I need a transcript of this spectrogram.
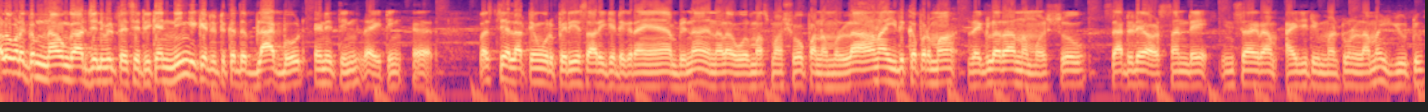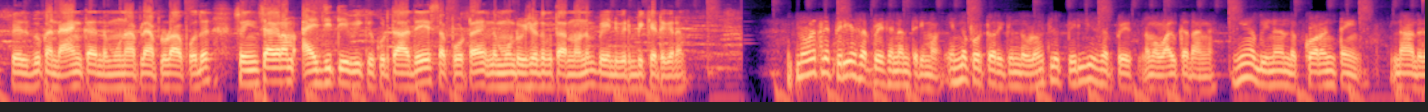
ஹலோ வணக்கம். நான் உங்கள் ஆர்ஜினிவில் பேசிகிட்டு இருக்கேன் நீங்கள் கேட்டுட்டு இருக்கிறது blackboard anything writing here first எல்லாத்தையும் ஒரு பெரிய சாரி கேட்டுக்கிறேன் ஏன் அப்படின்னா என்னால் ஒரு மாதமாக ஷோ பண்ண முடியல. ஆனால் இதுக்கப்புறமா ரெகுலராக நம்ம show Saturday or Sunday Instagram IGTV மட்டும் இல்லாமல் யூடியூப் ஃபேஸ்புக் அண்ட் ஆங்கர் இந்த மூணு ஆப்லேயும் அப்லோட் ஆக போகுது. ஸோ இன்ஸ்டாகிராம் ஐஜிடிவிக்கு கொடுத்த அதே சப்போர்ட்டை இந்த மூன்று விஷயத்துக்கு தரணும்னு வேண்டி விரும்பி கேட்டுக்கிறேன். இந்த உலகத்தில் பெரிய சர்ப்ரைஸ் என்னன்னு தெரியுமா? என்னை பொறுத்த வரைக்கும் இந்த உலகத்தில் பெரிய சர்ப்ரைஸ் நம்ம வாழ்க்கை தாங்க. ஏன் அப்படின்னா இந்த குவாரண்டைன் நான் அது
